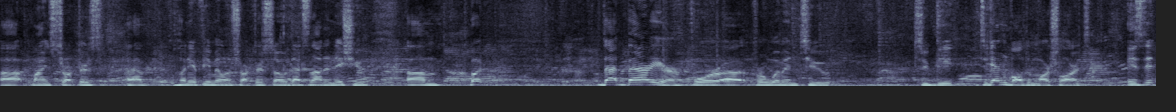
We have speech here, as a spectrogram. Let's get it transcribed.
Uh, my instructors, I have plenty of female instructors, so that's not an issue. Um, but that barrier for uh, for women to to be to get involved in martial arts is it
